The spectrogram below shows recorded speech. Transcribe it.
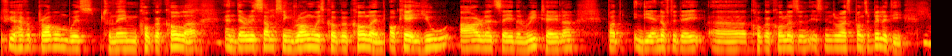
if you have a problem with to name coca-cola and there is something wrong with coca-cola and okay you are let's say the retailer but in the end of the day uh, coca-cola is, is in the responsibility yeah.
